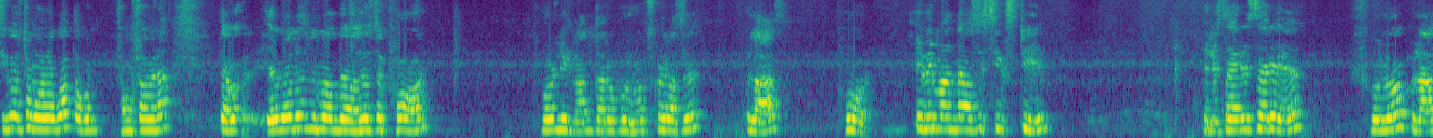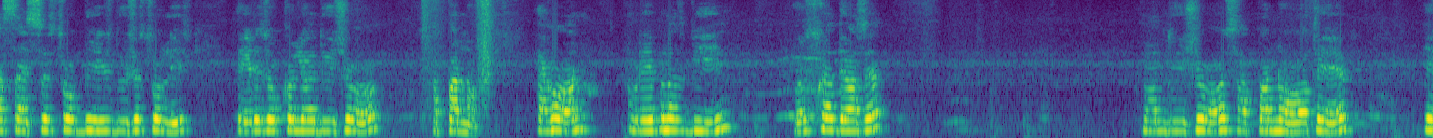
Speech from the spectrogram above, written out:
সিকোয়েন্সটা মনে রাখব, তখন সমস্যা হবে না। দেখো এ মাইনাস বি মান হচ্ছে ফোর ফোর লিখলাম তার উপর হোল স্কোয়ার আছে প্লাস ফোর এবির মান দেওয়া আছে সিক্সটি তাহলে চারে চারে ষোলো প্লাস চারশো চব্বিশ, দুইশো চল্লিশ এটা যোগ করলে হয় দুইশো ছাপ্পান্ন। এখন আমরা A plus B whole square দেওয়া আছে। দুইশো ছাপ্পান্ন অতএব এ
